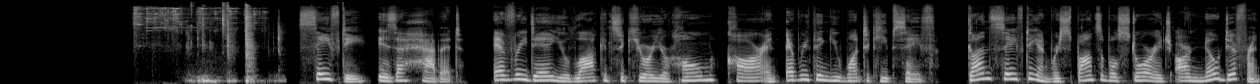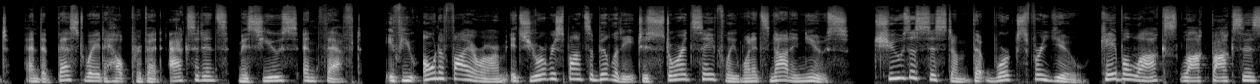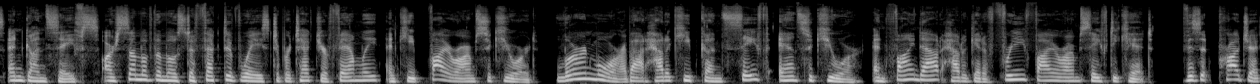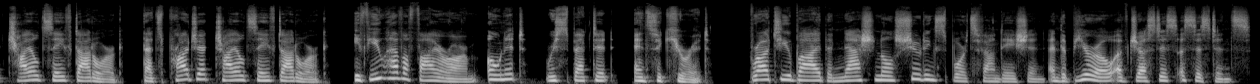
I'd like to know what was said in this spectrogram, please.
Safety is a habit. Every day you lock and secure your home, car, and everything you want to keep safe. Gun safety and responsible storage are no different and the best way to help prevent accidents, misuse, and theft. If you own a firearm, it's your responsibility to store it safely when it's not in use. Choose a system that works for you. Cable locks, lock boxes, and gun safes are some of the most effective ways to protect your family and keep firearms secured. Learn more about how to keep guns safe and secure and find out how to get a free firearm safety kit. Visit projectchildsafe.org. That's projectchildsafe.org. If you have a firearm, own it, respect it, and secure it. Brought to you by the National Shooting Sports Foundation and the Bureau of Justice Assistance.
